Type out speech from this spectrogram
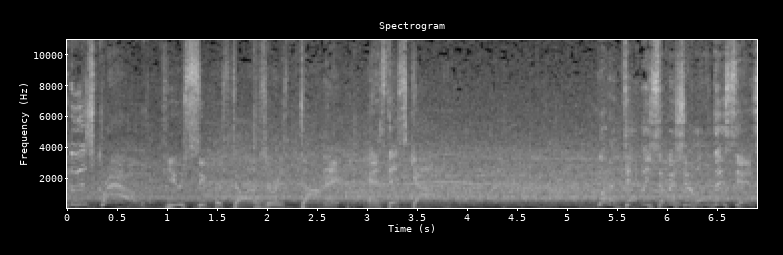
Listen to this crowd. Few superstars are as dominant as this guy. What a deadly submission hold this is.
